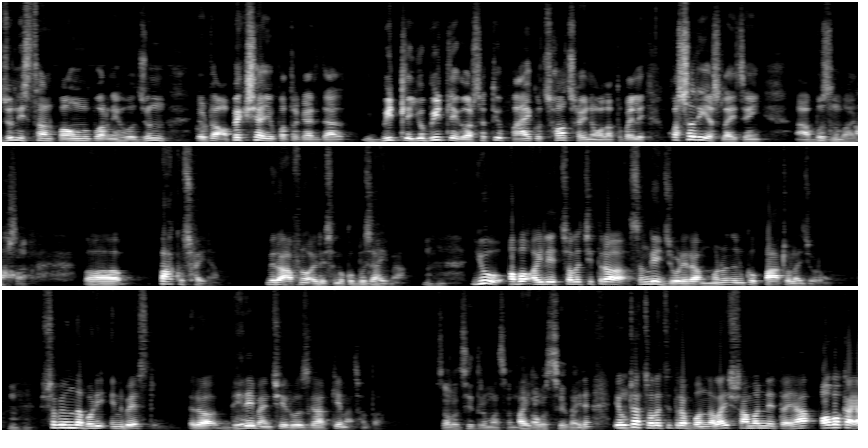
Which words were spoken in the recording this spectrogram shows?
जुन स्थान पाउनुपर्ने हो जुन एउटा अपेक्षा यो पत्रकारिता बिटले यो बिटले गर्छ त्यो पाएको छ छैन होला? तपाईँले कसरी यसलाई चाहिँ आ, बुझ्नु भएको छ पाएको छैन मेरो आफ्नो अहिलेसम्मको बुझाइमा। यो अब अहिले चलचित्रसँगै जोडेर मनोरञ्जनको पाटोलाई जोडौँ। सबैभन्दा बढी इन्भेस्ट र धेरै मान्छे रोजगार केमा छन् त? चलचित्रमा छन् अवश्य होइन? एउटा चलचित्र बन्नलाई सामान्यतया अबका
